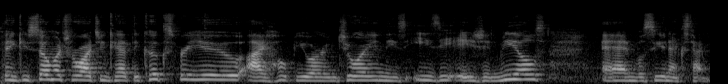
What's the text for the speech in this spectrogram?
Thank you so much for watching Kathy Cooks For You. I hope you are enjoying these easy Asian meals and we'll see you next time.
